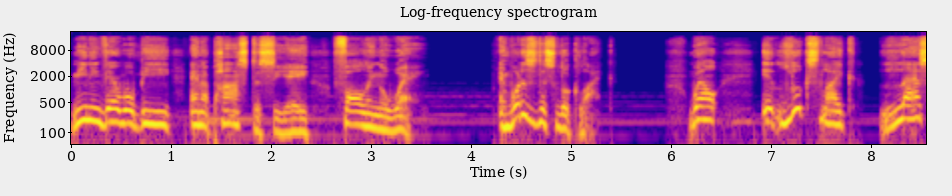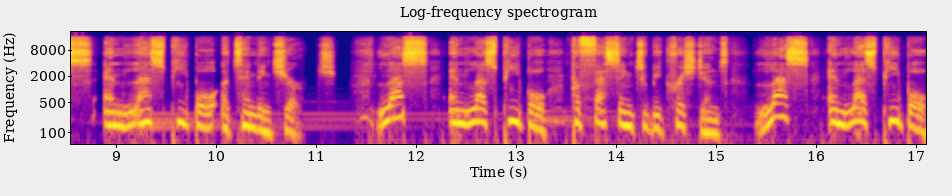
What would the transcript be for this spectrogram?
meaning there will be an apostasy, a falling away. And what does this look like? Well, it looks like less and less people attending church less and less people professing to be Christians, less and less people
